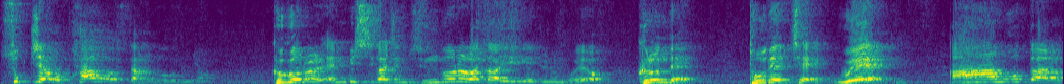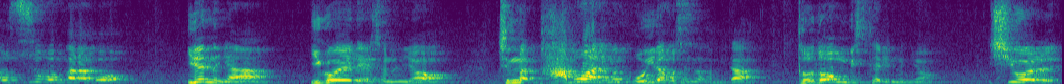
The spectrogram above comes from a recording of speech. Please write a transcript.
숙지하고 파악하고 있다는 거거든요. 그거를 MBC가 지금 증거를 갖다가 얘기해 주는 거예요. 그런데 도대체 왜 아무것도 안 하고 수수번관하고 이랬느냐? 이거에 대해서는요. 정말 바보 아니면 고의라고 생각합니다. 더더욱 미스테리는요. 10월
